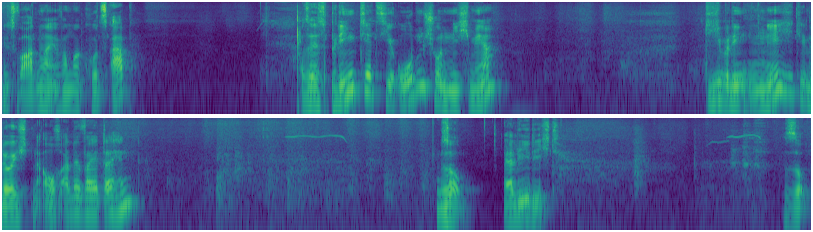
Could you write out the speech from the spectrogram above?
Jetzt warten wir einfach mal kurz ab. Also es blinkt jetzt hier oben schon nicht mehr. Die blinken nicht, die leuchten auch alle weiterhin. So, erledigt. So,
